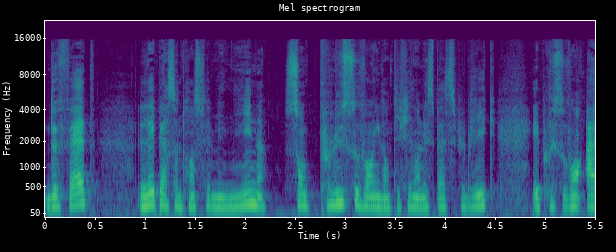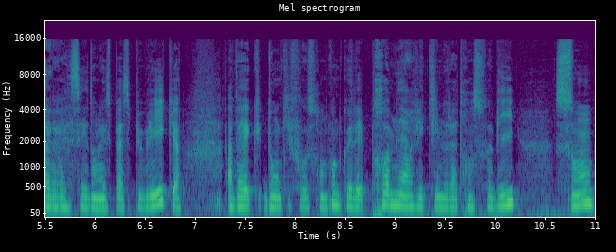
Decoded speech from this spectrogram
de fait, les personnes transféminines sont plus souvent identifiées dans l'espace public et plus souvent agressées dans l'espace public. Avec, donc, il faut se rendre compte que les premières victimes de la transphobie sont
